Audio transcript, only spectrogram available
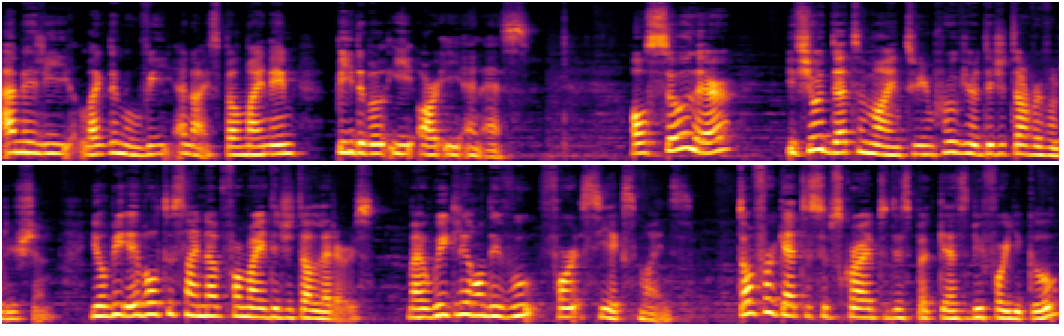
Amélie, like the movie, and I spell my name B-E-E-R-E-N-S. Also there, if you're determined to improve your digital revolution, you'll be able to sign up for my digital letters, my weekly rendezvous for CX Minds. Don't forget to subscribe to this podcast before you go.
